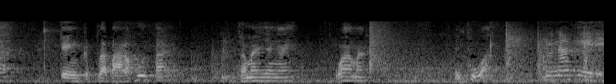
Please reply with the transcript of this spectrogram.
อะเก่งกับปลาปาก็พูดไปทำไมยังไง ว่ามาไม่กลัว ดูหน้าเกย์ดิ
